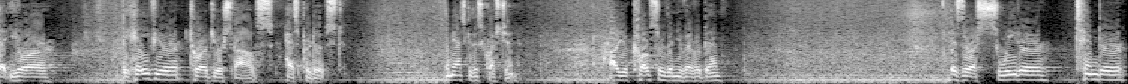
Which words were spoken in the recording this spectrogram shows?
that your behavior toward your spouse has produced. Let me ask you this question. Are you closer than you've ever been? Is there a sweeter, tender,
